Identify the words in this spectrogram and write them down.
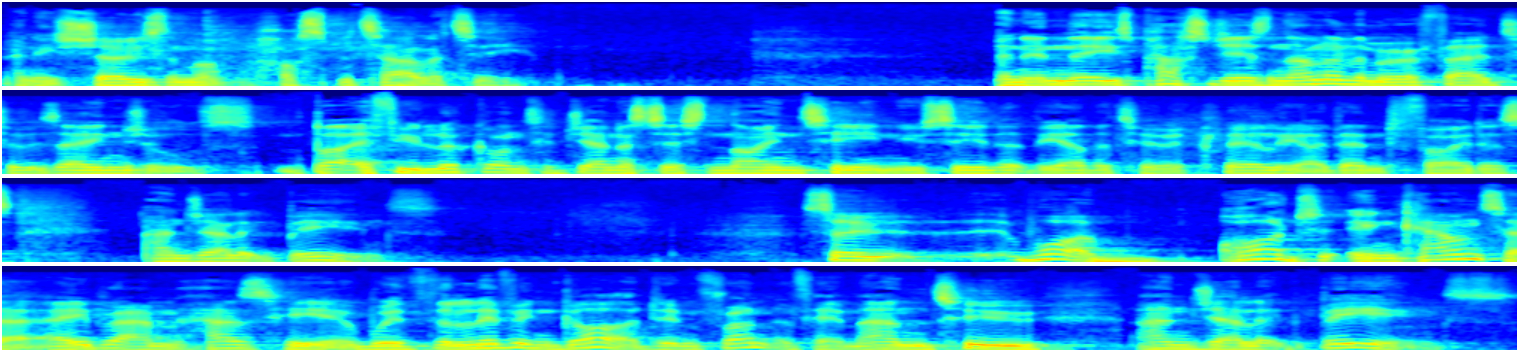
And he shows them hospitality. And in these passages, none of them are referred to as angels. But if you look onto Genesis 19, you see that the other two are clearly identified as angelic beings. So, what an odd encounter Abraham has here with the living God in front of him and two angelic beings.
